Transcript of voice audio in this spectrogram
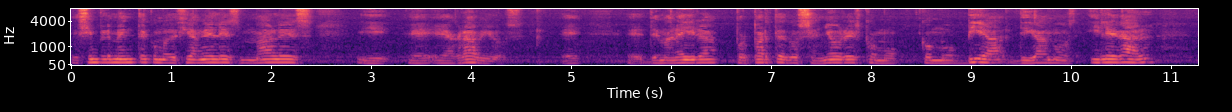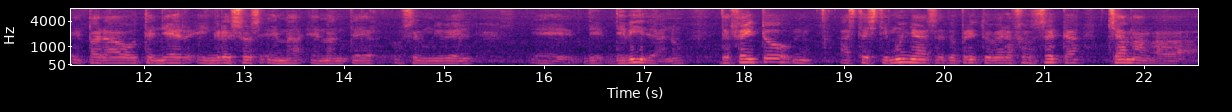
e simplemente, como decían eles, males e, e, e agravios. Eh? eh de maneira, por parte dos señores, como como vía, digamos, ilegal eh, para obtener ingresos e, ma, e manter o seu nivel eh, de, de vida, ¿no? De feito, mm, as testimuñas do Preto Vera Fonseca chaman a,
